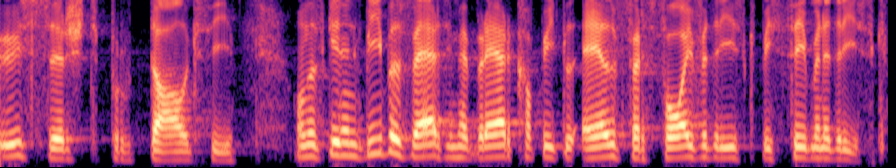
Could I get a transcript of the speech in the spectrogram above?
äußerst brutal gewesen. Und es gibt einen Bibelvers im Hebräer Kapitel 11, Vers 35 bis 37.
